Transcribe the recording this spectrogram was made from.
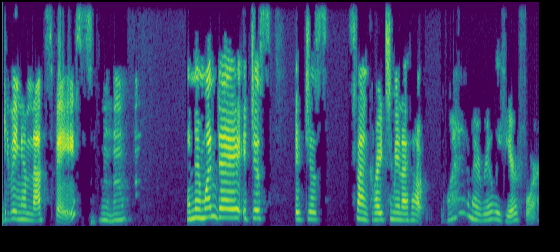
giving him that space mm-hmm. and then one day it just it just sunk right to me and i thought what am i really here for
